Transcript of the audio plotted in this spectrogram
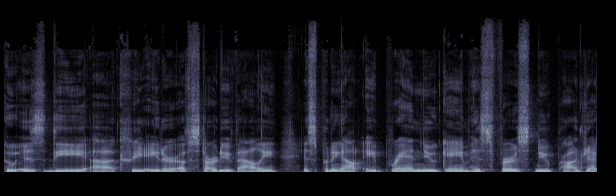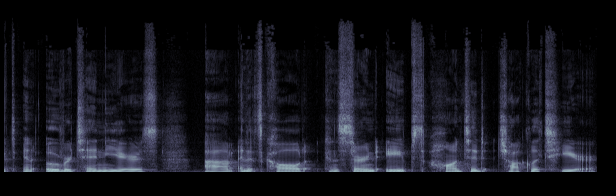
who is the uh, creator of Stardew Valley, is putting out a brand new game, his first new project in over 10 years. Um, and it's called Concerned Apes Haunted Chocolatier.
